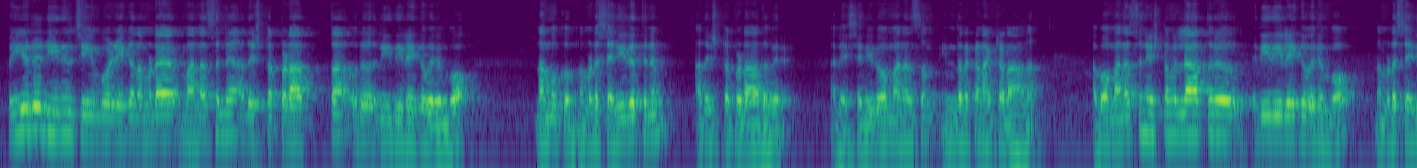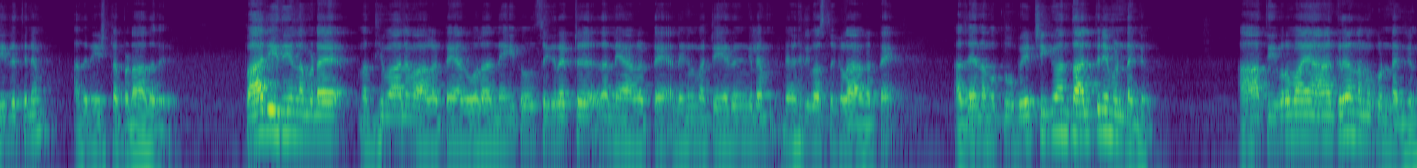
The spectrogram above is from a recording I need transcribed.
അപ്പോൾ ഈ ഒരു രീതിയിൽ ചെയ്യുമ്പോഴേക്ക് നമ്മുടെ മനസ്സിന് അത് ഇഷ്ടപ്പെടാത്ത ഒരു രീതിയിലേക്ക് വരുമ്പോൾ നമുക്കും നമ്മുടെ ശരീരത്തിനും അത് ഇഷ്ടപ്പെടാതെ വരും. അല്ലെ? ശരീരവും മനസ്സും ഇന്റർ കണക്റ്റഡ് ആണ്. അപ്പോൾ മനസ്സിന് ഇഷ്ടമില്ലാത്തൊരു രീതിയിലേക്ക് വരുമ്പോൾ നമ്മുടെ ശരീരത്തിനും അതിന് ഇഷ്ടപ്പെടാതെ വരും. അപ്പോൾ ആ രീതിയിൽ നമ്മുടെ മദ്യപാനമാകട്ടെ അതുപോലെ തന്നെ ഇപ്പോൾ സിഗരറ്റ് തന്നെയാകട്ടെ അല്ലെങ്കിൽ മറ്റേതെങ്കിലും ലഹരി വസ്തുക്കളാകട്ടെ അതിനെ നമുക്ക് ഉപേക്ഷിക്കുവാൻ താല്പര്യമുണ്ടെങ്കിൽ ആ തീവ്രമായ ആഗ്രഹം നമുക്കുണ്ടെങ്കിൽ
